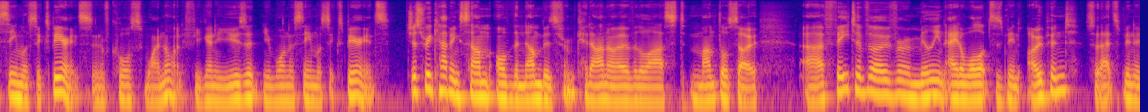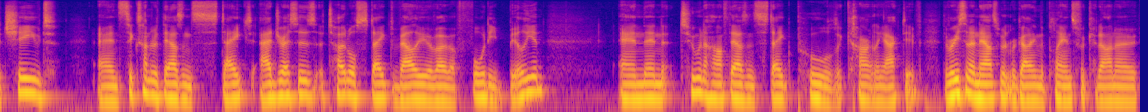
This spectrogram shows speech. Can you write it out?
seamless experience. And of course, why not? If you're going to use it, you want a seamless experience. Just recapping some of the numbers from Cardano over the last month or so. Uh, a feat of over a million ADA wallets has been opened, so that's been achieved, and 600,000 staked addresses, a total staked value of over 40 billion and then 2,500 stake pools are currently active. The recent announcement regarding the plans for Cardano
